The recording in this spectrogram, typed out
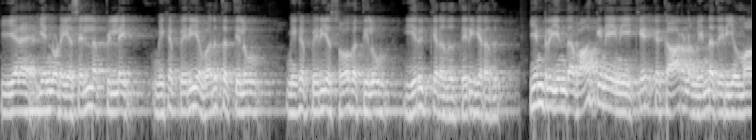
என என்னுடைய செல்ல பிள்ளை மிக பெரிய வருத்தத்திலும் மிக பெரிய சோகத்திலும் இருக்கிறது தெரிகிறது. இன்று இந்த வாக்கினை நீ கேட்க காரணம் என்ன தெரியுமா?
